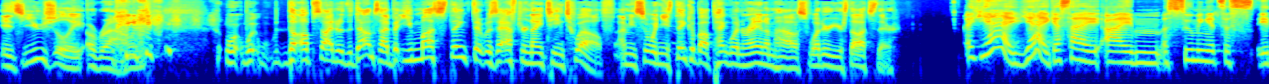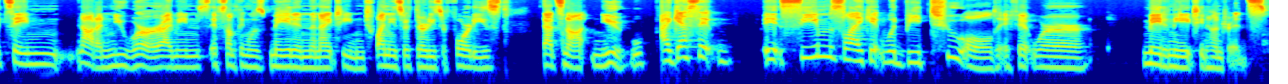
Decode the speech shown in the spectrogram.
is usually around w- w- the upside or the downside, but you must think that it was after 1912. I mean, so when you think about Penguin Random House, what are your thoughts there? Uh, yeah, yeah. I guess I I'm assuming it's a it's a not a newer. I mean, if something was made in the 1920s or 30s or 40s, that's not new. I guess it it seems like it would be too old if it were made in the 1800s.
